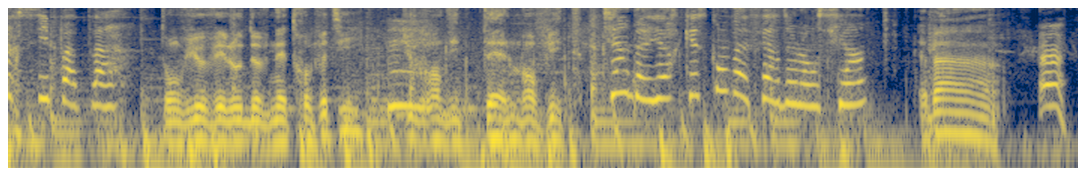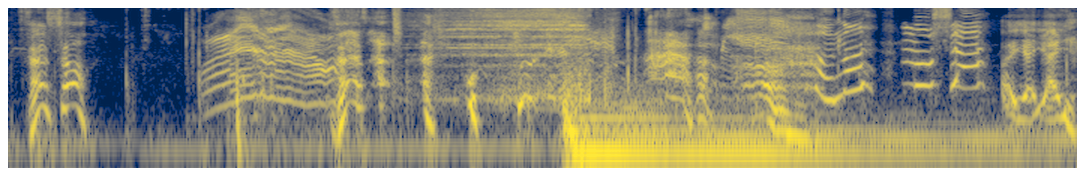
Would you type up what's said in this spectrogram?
Merci, papa. Ton vieux vélo devenait trop petit. Tu grandis tellement vite. Tiens, d'ailleurs, qu'est-ce qu'on va faire de l'ancien? Eh ben, Hein, Vincent Vincent Oh non Mon chat Aïe, aïe, aïe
